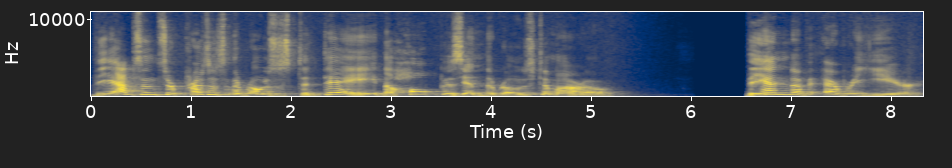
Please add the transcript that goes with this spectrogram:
the absence or presence of the roses today, the hope is in the rose tomorrow. The end of every year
